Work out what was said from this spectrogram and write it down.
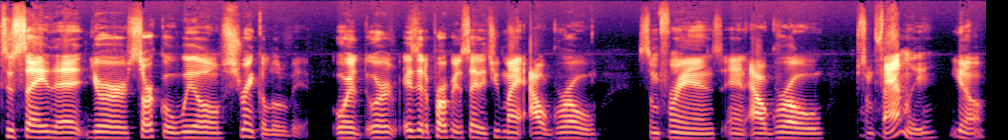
to say that your circle will shrink a little bit, or or is it appropriate to say that you might outgrow some friends and outgrow some family? You know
